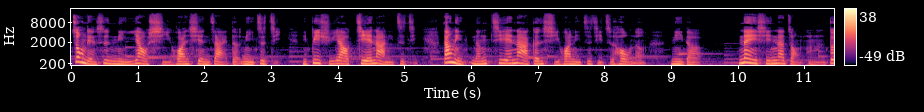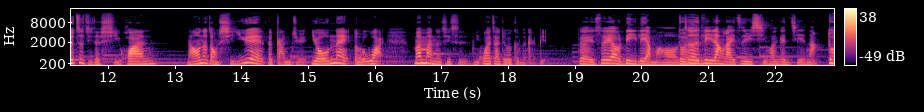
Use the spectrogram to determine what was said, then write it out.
重点是你要喜欢现在的你自己，你必须要接纳你自己。当你能接纳跟喜欢你自己之后呢，你的内心那种嗯对自己的喜欢，然后那种喜悦的感觉，由内而外，慢慢的，其实你外在就会跟着改变。对，所以要有力量嘛，哈，对这力量来自于喜欢跟接纳，对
